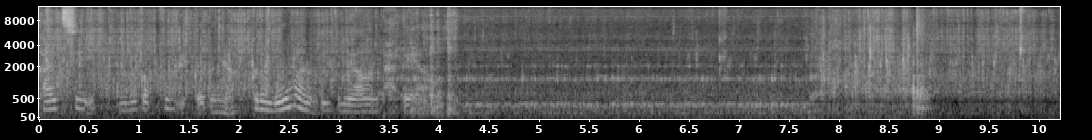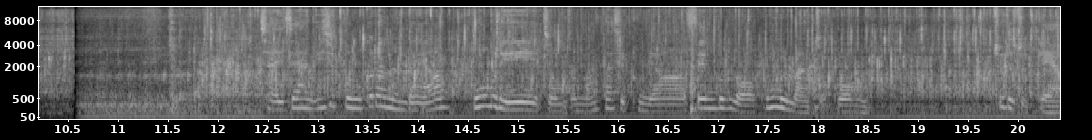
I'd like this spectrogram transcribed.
갈치 무가 푹 있거든요. 그럼 무만 익으면 다 돼요. 자 이제 한 20분 끓었는데요. 국물이 좀 많다 싶으면 센 불로 국물만 조금 줄여줄게요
